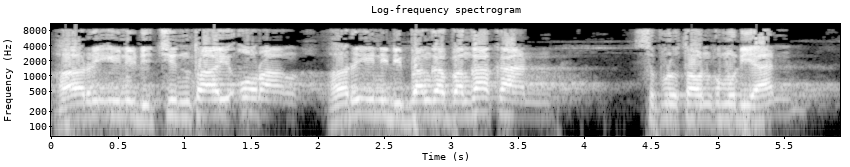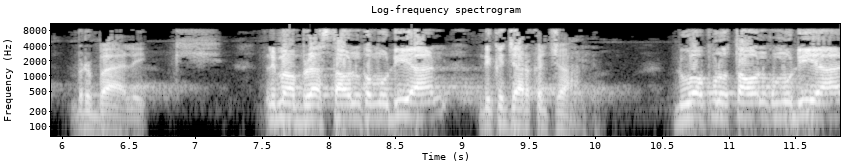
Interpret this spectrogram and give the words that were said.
hari ini dicintai orang, hari ini dibangga-banggakan. Sepuluh tahun kemudian, berbalik. 15 tahun kemudian dikejar-kejar. 20 tahun kemudian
